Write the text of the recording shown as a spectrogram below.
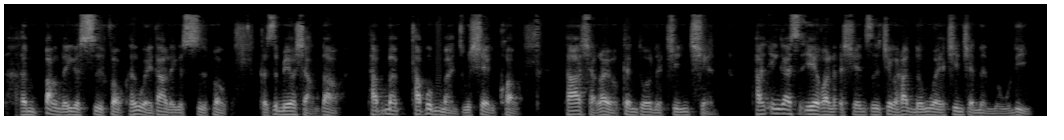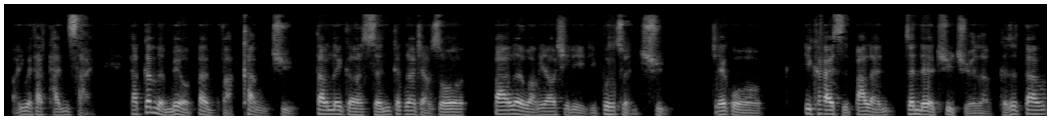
很棒的一个侍奉，很伟大的一个侍奉。可是没有想到他满他不满足现况，他想要有更多的金钱。他应该是耶和华的先知，结果他沦为金钱的奴隶啊！因为他贪财，他根本没有办法抗拒。当那个神跟他讲说巴勒王邀请你，你不准去。结果一开始巴兰真的拒绝了。可是当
